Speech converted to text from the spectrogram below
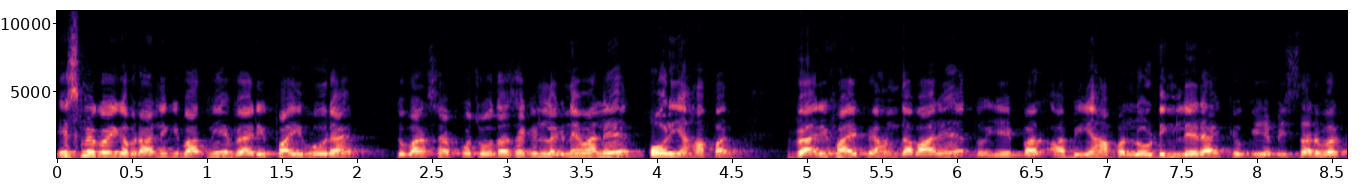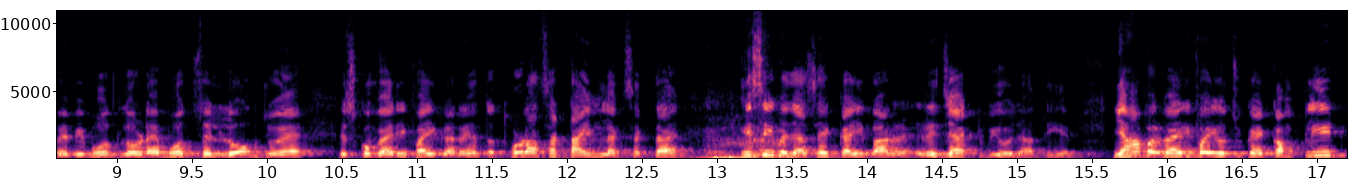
इसमें कोई घबराने की बात नहीं है वेरीफाई हो रहा है। दोबारा से आपको चौदह सेकंड लगने वाले हैं और यहाँ पर। वेरीफाई पे हम दबा रहे हैं तो ये पर अभी यहाँ पर लोडिंग ले रहा है, क्योंकि अभी सर्वर पे भी बहुत लोड है, बहुत से लोग जो है इसको वेरीफाई कर रहे हैं तो थोड़ा सा टाइम लग सकता है। इसी वजह से कई बार रिजेक्ट भी हो जाती है। यहाँ पर वेरीफाई हो चुका है कंप्लीट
